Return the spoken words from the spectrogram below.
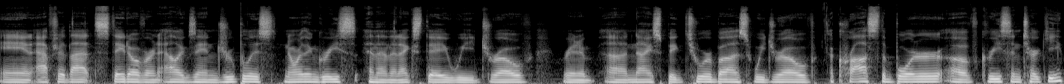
and after that stayed over in Alexandroupolis, northern Greece, and then the next day we drove. We're in a, a, nice big tour bus. We drove across the border of Greece and Turkey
